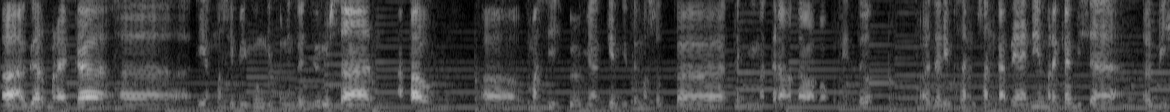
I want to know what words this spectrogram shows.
eh, agar mereka eh, yang masih bingung gitu nentuin jurusan atau eh, masih belum yakin gitu masuk ke teknik material atau apa pun itu eh, dari pesan-pesan kak Tia ini mereka bisa lebih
